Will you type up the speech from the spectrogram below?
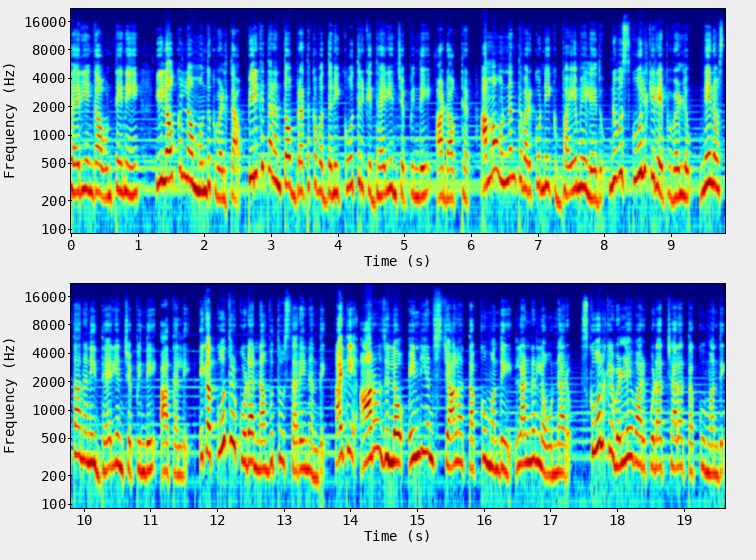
ధైర్యంగా ఉంటేనే ఈ లోకంలో ముందుకు వెళ్తావు. పిరికితనంతో బ్రతకవద్దని కూతురికి ధైర్యం చెప్పింది ఆ డాక్టర్. అమ్మ ఉన్నంత వరకు నీకు భయమే లేదు. నువ్వు స్కూల్కి రేపు వెళ్ళు. నేను వస్తానని ధైర్యం చెప్పింది ఆ తల్లి. ఇక కూతురు కూడా నవ్వుతూ సరేనంది. అయితే ఆ రోజుల్లో ఇండియన్స్ చాలా తక్కువ మంది లండన్లో ఉన్నారు. స్కూల్కి వెళ్ళేవారు కూడా చాలా తక్కువ మంది.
